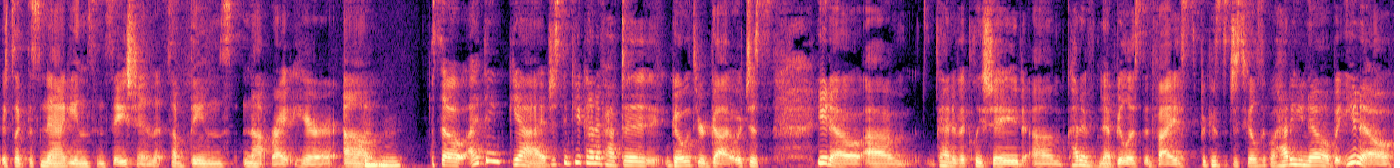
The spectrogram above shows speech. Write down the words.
It's like this nagging sensation that something's not right here. Um, mm -hmm. So I think, yeah, I just think you kind of have to go with your gut, which is, you know, um, kind of a cliched, um, kind of nebulous advice because it just feels like, well, how do you know? But you know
